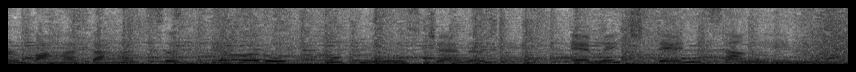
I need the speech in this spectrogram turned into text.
आपण पाहत आहात सत्य व रोखोक news channel M H ten Sangli news.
